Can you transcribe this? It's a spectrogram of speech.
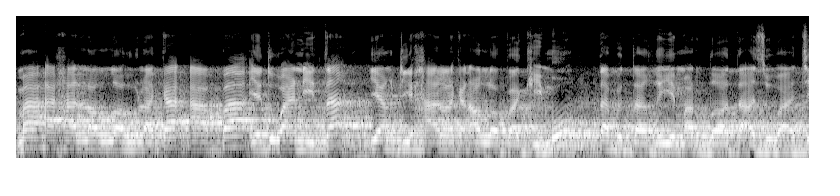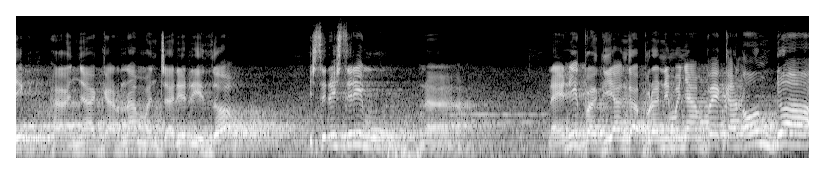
ma ahallallahu laka apa yaitu wanita yang dihalalkan Allah bagimu tabtaghi mardata azwajik hanya karena mencari ridho istri-istrimu nah Nah ini bagi yang nggak berani menyampaikan, oh enggak,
